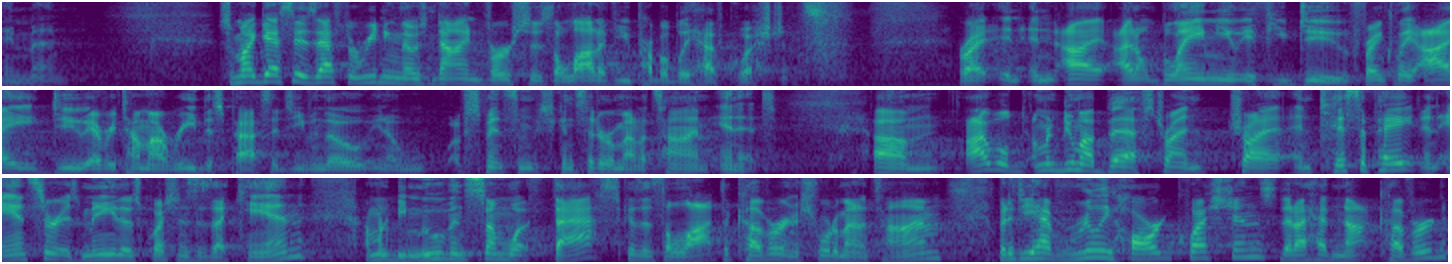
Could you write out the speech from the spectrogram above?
Amen. So, my guess is after reading those nine verses, a lot of you probably have questions. right? And, and I, I don't blame you if you do. Frankly, I do every time I read this passage, even though, you know, I've spent some considerable amount of time in it. Um, I will, I'm going to do my best, try and try to anticipate and answer as many of those questions as I can. I'm going to be moving somewhat fast because it's a lot to cover in a short amount of time. But if you have really hard questions that I have not covered,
